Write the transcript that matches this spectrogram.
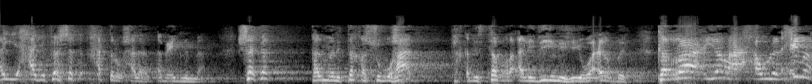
أي حاجة فيها شكك حتى لو حلال أبعد منها شكك؟ قال من اتقى الشبهات فقد استبرأ لدينه وعرضه. كالراعي يرعى حول الحمى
